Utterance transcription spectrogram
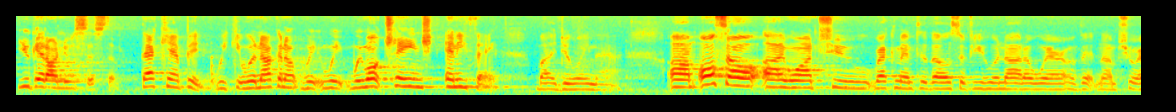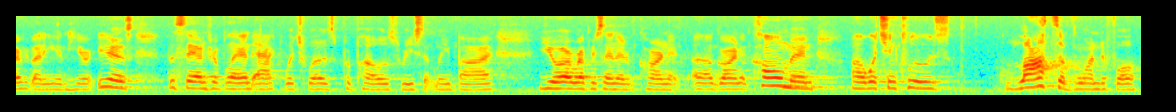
you get our new system. That can't be. We can, we're not to, we, we, we won't change anything by doing that. Um, also, I want to recommend to those of you who are not aware of it, and I'm sure everybody in here is, the Sandra Bland Act, which was proposed recently by your Representative Garnet, uh, Garnet Coleman, uh, which includes lots of wonderful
